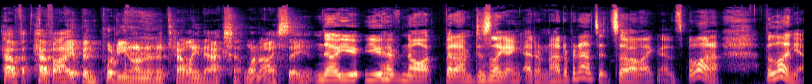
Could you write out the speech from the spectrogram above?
Have have I been putting on an Italian accent when I say it? No, you you have not. But I'm just like I don't know how to pronounce it, so I'm like it's Bologna, Bologna.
